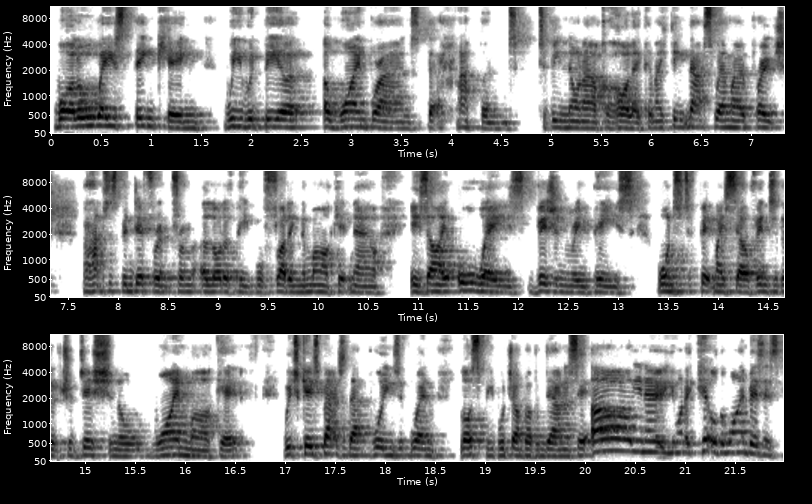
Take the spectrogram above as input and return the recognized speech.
while always thinking we would be a, a wine brand that happened to be non-alcoholic and i think that's where my approach perhaps has been different from a lot of people flooding the market now is i always visionary piece wanted to fit myself into the traditional wine market which goes back to that point of when lots of people jump up and down and say, oh, you know, you want to kill the wine business.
